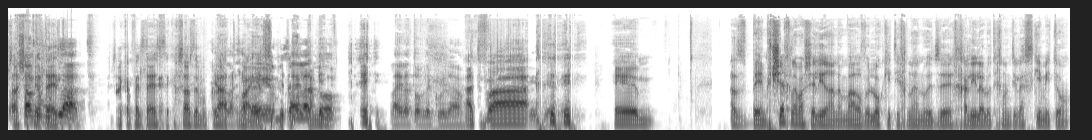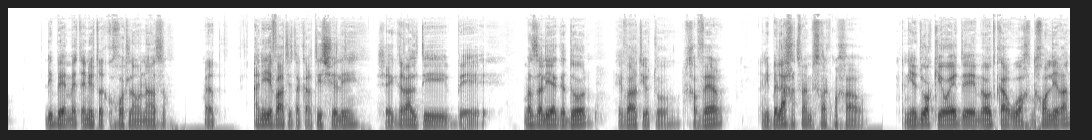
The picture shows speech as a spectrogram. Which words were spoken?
עכשיו זה. מוקלט. אפשר לקפל את העסק, עכשיו זה מוקלט. יאללה חברים, לילה. טוב. לילה טוב לכולם. אדווה. אמ, אז בהמשך למה שלירן אמר, ולא כי תכננו את זה, חלילה לא תכננתי להסכים איתו, לי באמת אין יותר כוחות לעונה הזו. זאת אומרת, אני העברתי את הכרטיס שלי, שהגרלתי במזלי הגדול, העברתי אותו לחבר. אני בלחץ מהמשחק מחר. אני ידוע כאוהד אה, מאוד קר רוח, נכון לירן?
